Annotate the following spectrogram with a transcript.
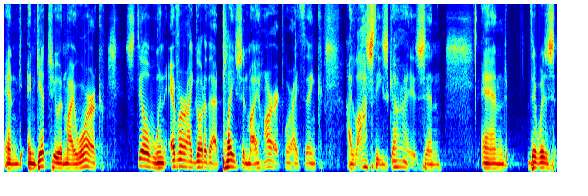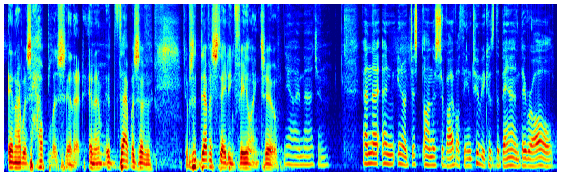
and and get to in my work. Still, whenever I go to that place in my heart where I think I lost these guys, and and there was and I was helpless in it, and it- it, that was a it was a devastating feeling too. Yeah, I imagine. And, the, and you know, just on the survival theme too, because the band, they were all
